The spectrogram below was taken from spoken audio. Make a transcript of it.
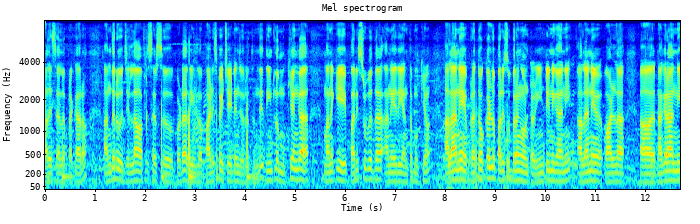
ఆదేశాల ప్రకారం అందరూ జిల్లా ఆఫీసర్స్ కూడా దీంట్లో పార్టిసిపేట్ చేయడం జరుగుతుంది. దీంట్లో ముఖ్యంగా మనకి పరిశుభ్రత అనేది ఎంత ముఖ్యం అలానే ప్రతి ఒక్కళ్ళు పరిశుభ్రంగా ఉంటారు. ఇంటిని కానీ అలానే వాళ్ళ నగరాన్ని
